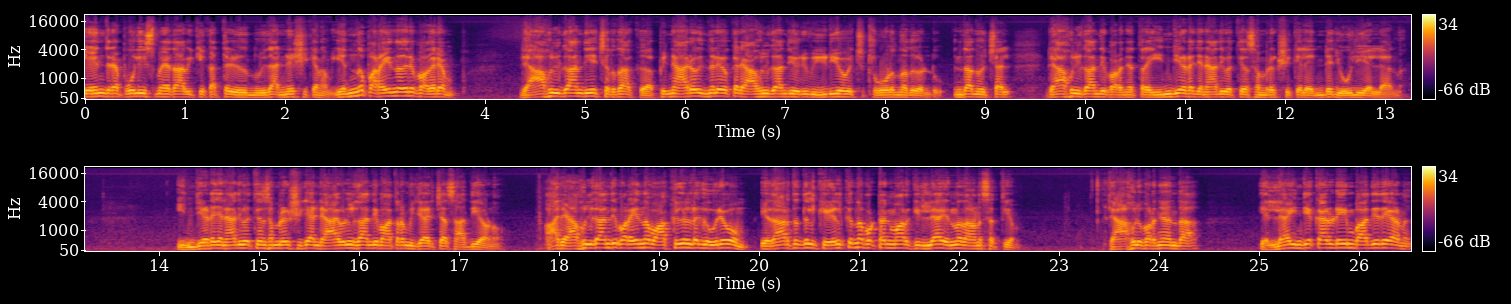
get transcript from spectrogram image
കേന്ദ്ര പോലീസ് മേധാവിക്ക് കത്തെഴുതുന്നു. ഇത് അന്വേഷിക്കണം എന്ന് പറയുന്നതിന് പകരം രാഹുൽ ഗാന്ധിയെ ചെറുതാക്കുക. പിന്നെ ആരോ ഇന്നലെയൊക്കെ രാഹുൽ ഗാന്ധി ഒരു വീഡിയോ വെച്ച് ട്രോളുന്നത് കണ്ടു. എന്താണെന്ന് വെച്ചാൽ രാഹുൽ ഗാന്ധി പറഞ്ഞത്ര ഇന്ത്യയുടെ ജനാധിപത്യം സംരക്ഷിക്കൽ എന്റെ ജോലിയല്ല എന്ന് ഇന്ത്യയുടെ ജനാധിപത്യം സംരക്ഷിക്കാൻ രാഹുൽ ഗാന്ധി മാത്രം വിചാരിച്ചാൽ സാധ്യമാണോ? ആ രാഹുൽ ഗാന്ധി പറയുന്ന വാക്കുകളുടെ ഗൗരവം യഥാർത്ഥത്തിൽ കേൾക്കുന്ന പൊട്ടന്മാർക്കില്ല എന്നതാണ് സത്യം. രാഹുൽ പറഞ്ഞ എന്താ? എല്ലാ ഇന്ത്യക്കാരുടെയും ബാധ്യതയാണ്.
